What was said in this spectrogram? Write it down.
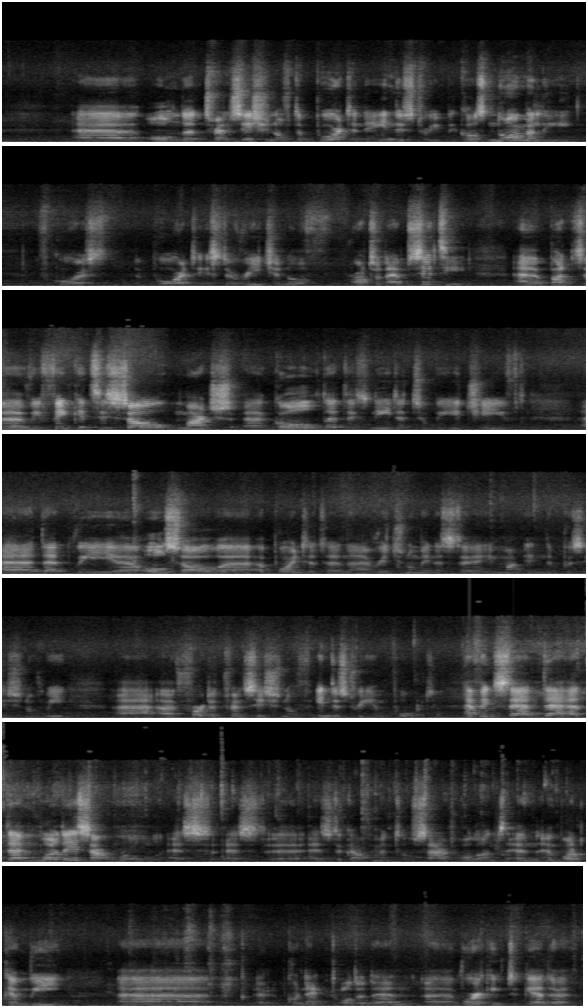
uh, on the transition of the port and the industry, because normally, of course, the port is the region of Rotterdam City. Uh, but uh, we think it is so much uh, goal that is needed to be achieved uh, that we uh, also uh, appointed a regional minister in, my, in, the position of me for the transition of industry and port. Having said that, then what is our role as, as, as the government of South Holland and, and what can we connect other than working together?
